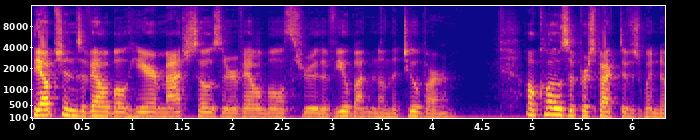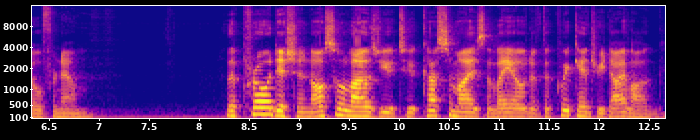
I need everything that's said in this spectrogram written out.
The options available here match those that are available through the View button on the toolbar. I'll close the perspectives window for now. The Pro Edition also allows you to customize the layout of the quick entry dialog.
